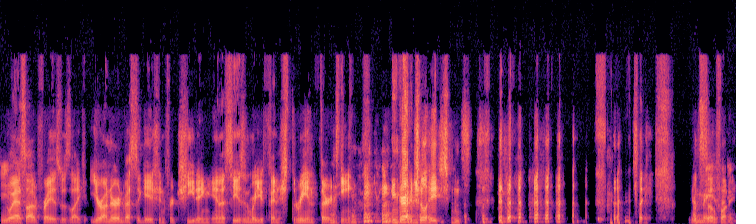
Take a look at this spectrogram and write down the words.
The way I saw it phrased was like, "You're under investigation for cheating in a season where you finished three and thirteen. Congratulations!" it's like it's so funny,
